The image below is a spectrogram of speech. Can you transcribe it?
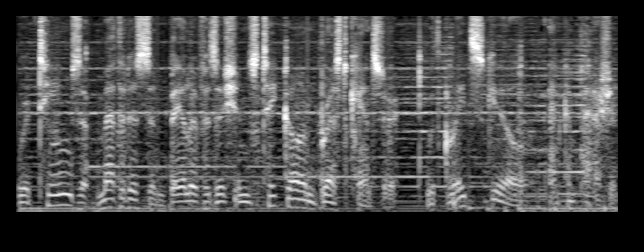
where teams of Methodists and Baylor physicians take on breast cancer with great skill and compassion.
